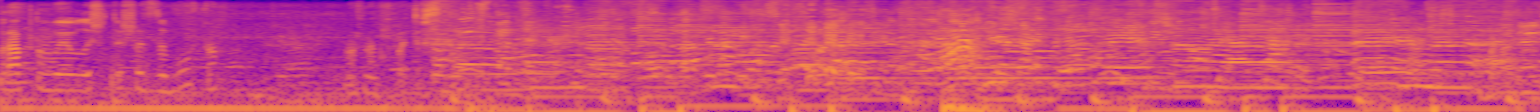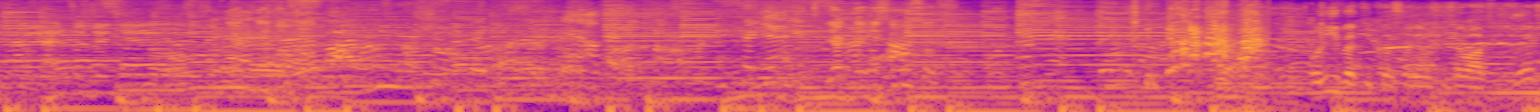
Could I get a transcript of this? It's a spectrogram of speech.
раптом виявилося, що ти щось забув, то можна купити все. Oliwę tylko sobie musi załatwić, wiesz?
